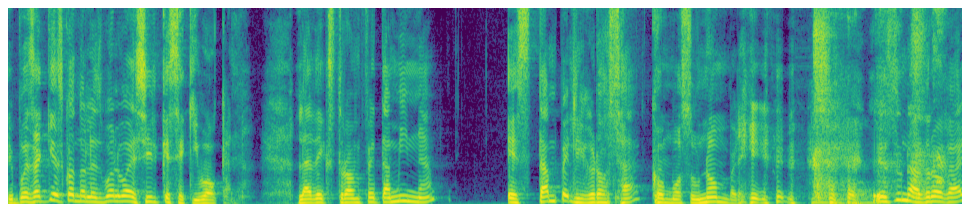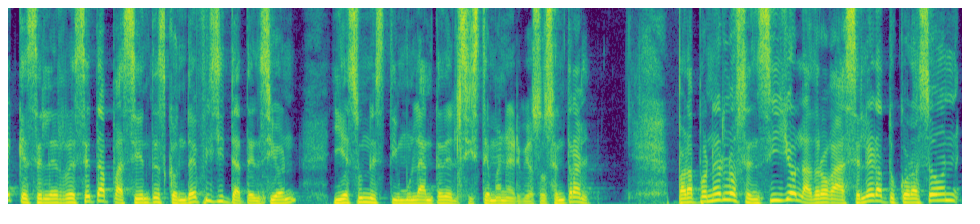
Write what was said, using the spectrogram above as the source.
Y pues aquí es cuando les vuelvo a decir que se equivocan. La dextroanfetamina es tan peligrosa como su nombre. es una droga que se le receta a pacientes con déficit de atención y es un estimulante del sistema nervioso central. Para ponerlo sencillo, la droga acelera tu corazón,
